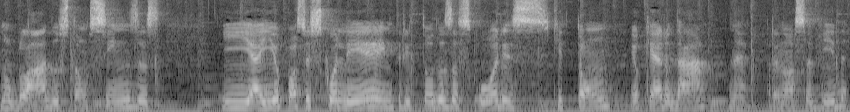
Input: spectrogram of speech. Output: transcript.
nublados, tão cinzas. E aí eu posso escolher entre todas as cores que tom eu quero dar, né, para nossa vida.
